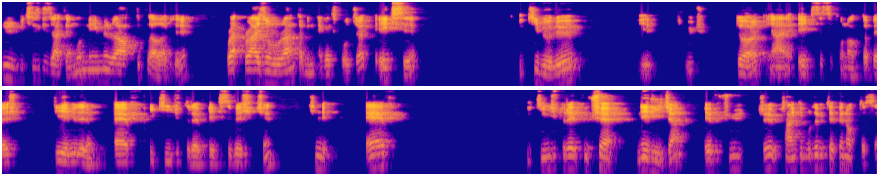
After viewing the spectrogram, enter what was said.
Düz bir çizgi zaten. Bunun eğimini rahatlıkla alabilirim. Rise run tabii negatif olacak. Eksi 2 bölü 1, 3, 4 yani eksi 0.5 diyebilirim. F ikinci türev eksi 5 için. Şimdi F ikinci türev 3'e ne diyeceğim? F üçüncü türev sanki burada bir tepe noktası.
